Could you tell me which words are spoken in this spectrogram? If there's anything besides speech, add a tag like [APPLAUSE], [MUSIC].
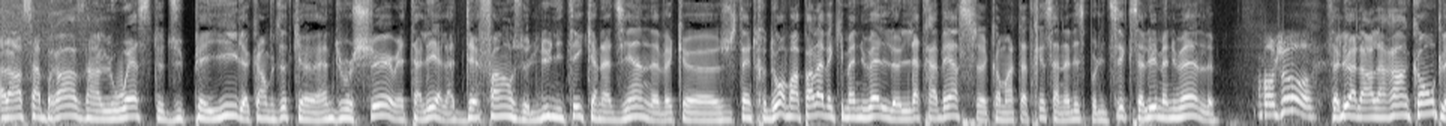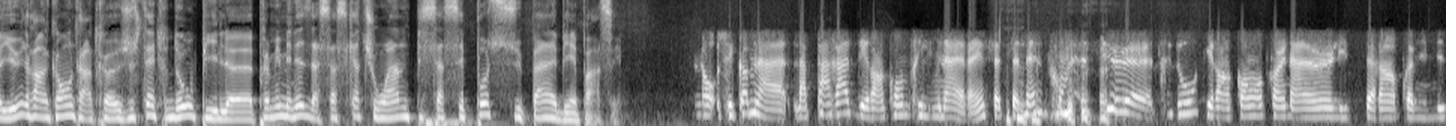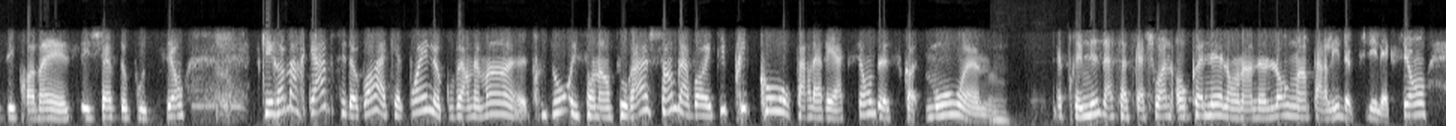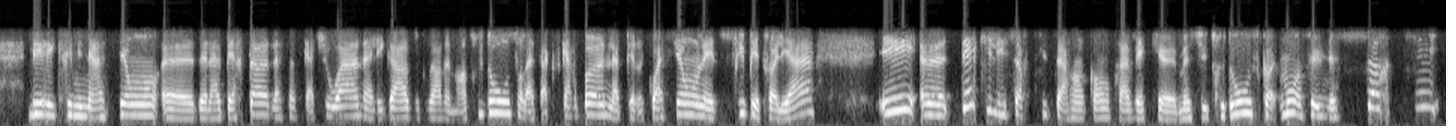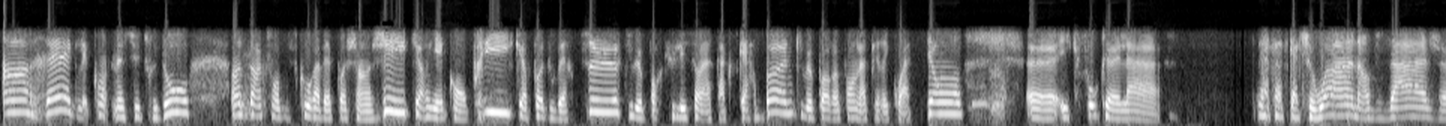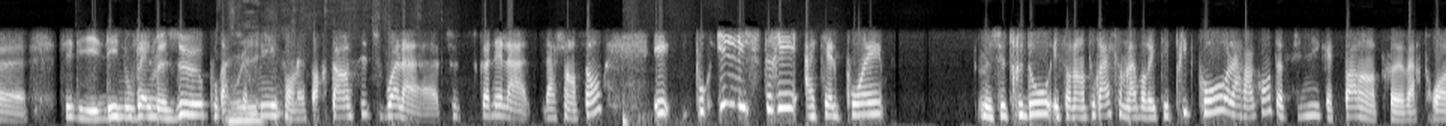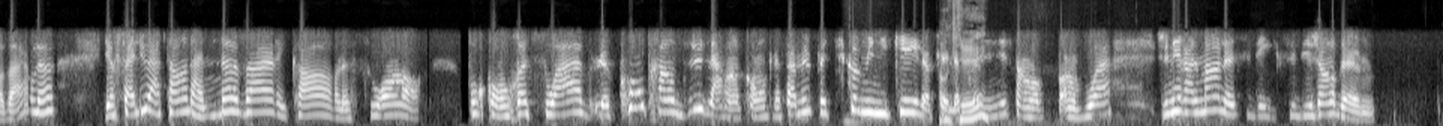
Alors, ça brasse dans l'ouest du pays. Là, quand vous dites que Andrew Scheer est allé à la défense de l'unité canadienne avec euh, Justin Trudeau, on va en parler avec Emmanuel Latraverse, commentatrice, analyste politique. Salut Emmanuel. Bonjour. Salut. Alors, la rencontre, il y a eu une rencontre entre Justin Trudeau puis le premier ministre de la Saskatchewan, puis ça s'est pas super bien passé. Non, c'est comme la, parade des rencontres préliminaires hein, cette semaine pour [LAUGHS] M. Euh, Trudeau qui rencontre un à un les différents premiers ministres des provinces, les chefs d'opposition. Ce qui est remarquable, c'est de voir à quel point le gouvernement euh, Trudeau et son entourage semblent avoir été pris de court par la réaction de Scott Moe. Euh, mm le premier ministre de la Saskatchewan, on connaît, on en a longuement parlé depuis l'élection, les récriminations euh, de l'Alberta, de la Saskatchewan à l'égard du gouvernement Trudeau sur la taxe carbone, la péréquation, l'industrie pétrolière. Et euh, dès qu'il est sorti de sa rencontre avec euh, M. Trudeau, Scott Moore a fait une sortie en règle contre M. Trudeau en disant que son discours n'avait pas changé, qu'il n'a rien compris, qu'il n'y a pas d'ouverture, qu'il ne veut pas reculer sur la taxe carbone, qu'il ne veut pas refondre la péréquation euh, et qu'il faut que la la Saskatchewan envisage euh, des, des, nouvelles mesures pour affirmer son importance. Si tu vois la, tu, connais la, la chanson. Et pour illustrer à quel point M. Trudeau et son entourage semblent avoir été pris de court. La rencontre a fini quelque part entre vers trois heures. Là. Il a fallu attendre à 9 heures et quart le soir pour qu'on reçoive le compte rendu de la rencontre, le fameux petit communiqué là, que le Premier ministre envoie. Généralement, là, c'est des, c'est des genres de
